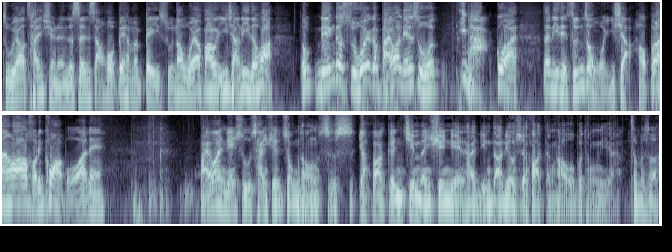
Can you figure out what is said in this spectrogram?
主要参选人的身上，或被他们背书？那我要发挥影响力的话，都连个数，我有个百万连署，我一爬过来。但你得尊重我一下，好，不然的话我考虑跨博啊呢。百万联署参选总统，只是要画跟金门宣言还有零到六十画等号，我不同意啊。怎么说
